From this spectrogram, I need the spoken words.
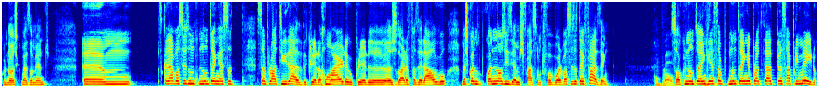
connosco, mais ou menos. Um, se calhar vocês não, não têm essa, essa proatividade de querer arrumar ou querer uh, ajudar a fazer algo, mas quando, quando nós dizemos façam, por favor, vocês até fazem. Comprovo. Só que não têm, essa, não têm a proatividade de pensar primeiro.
